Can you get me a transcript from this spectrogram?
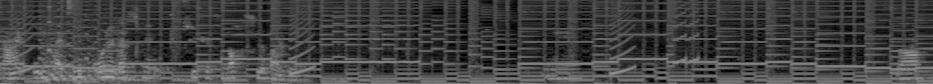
Da halt jedenfalls nicht, ohne dass es mir psychisch noch schlimmer geht. So.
